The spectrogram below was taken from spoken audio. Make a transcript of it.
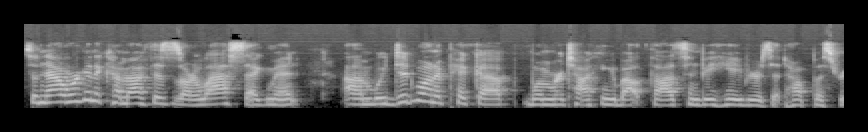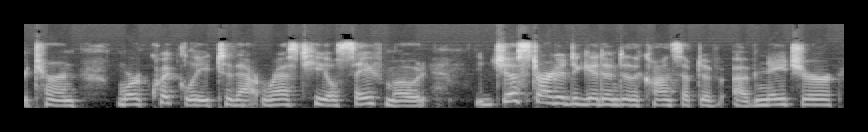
So now we're going to come back. This is our last segment. Um, we did want to pick up when we're talking about thoughts and behaviors that help us return more quickly to that rest, heal, safe mode. You just started to get into the concept of, of nature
